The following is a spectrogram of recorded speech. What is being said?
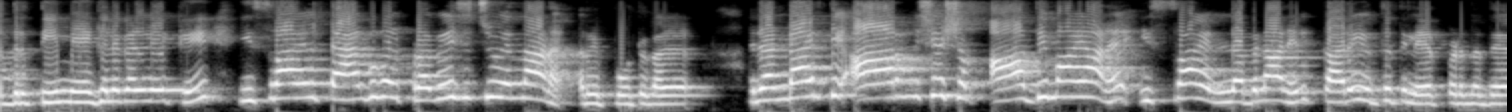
അതിർത്തി മേഖലകളിലേക്ക് ഇസ്രായേൽ ടാങ്കുകൾ പ്രവേശിച്ചു എന്നാണ് റിപ്പോർട്ടുകൾ. രണ്ടായിരത്തി ആറിന് ശേഷം ആദ്യമായാണ് ഇസ്രായേൽ ലബനാനിൽ കരയുദ്ധത്തിൽ ഏർപ്പെടുന്നത്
